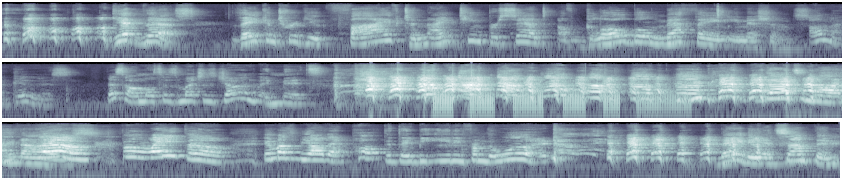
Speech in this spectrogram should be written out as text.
Get this. They contribute 5 to 19% of global methane emissions. Oh my goodness. That's almost as much as Jon admits. That's not No, nice. but wait though. It must be all that pulp that they be eating from the wood. Maybe it's something.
